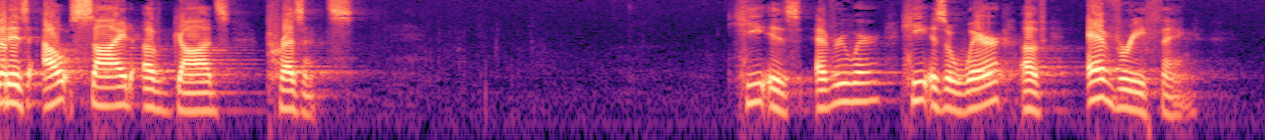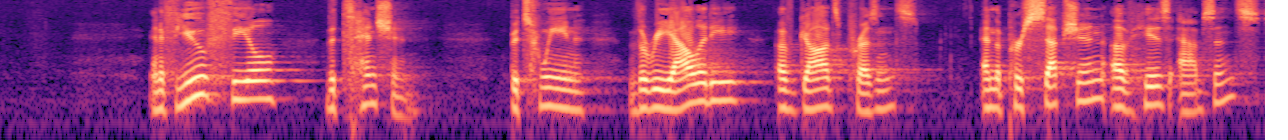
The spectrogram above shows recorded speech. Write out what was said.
that is outside of God's presence. He is everywhere. He is aware of everything. And if you feel the tension between the reality of God's presence and the perception of His absence,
